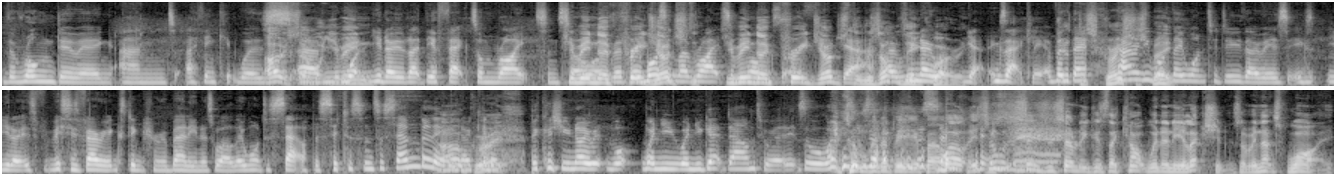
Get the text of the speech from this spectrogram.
the wrongdoing, and I think it was Oh, so what um, you mean- You know like the effects on rights and Do so you mean on. they've prejudged like the- rights do you mean they've prejudged the result uh, of the know- inquiry? Yeah, exactly. But they, Goodness gracious apparently, me. what they want to do though is, you know, it's, this is very Extinction Rebellion as well. They want to set up a citizens' assembly. Oh, you know, kind of- great. because you know it, what, when you when you get down to it, it's always It's exactly be the about- same Well, it's always a citizens' assembly because they can't win any elections. I mean, that's why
